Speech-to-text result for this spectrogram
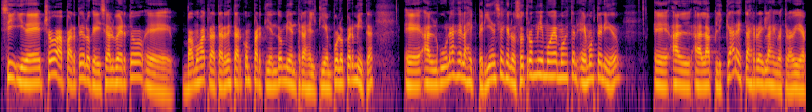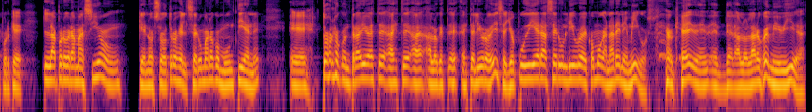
Sí, y de hecho, aparte de lo que dice Alberto, eh, vamos a tratar de estar compartiendo mientras el tiempo lo permita eh, algunas de las experiencias que nosotros mismos hemos, hemos tenido eh, al, aplicar estas reglas en nuestra vida, porque la programación que nosotros, el ser humano común, tiene, es todo lo contrario a, este, a, este, a, lo que este, este, libro dice. Yo pudiera hacer un libro de cómo ganar enemigos, ¿ok? a lo largo de mi vida.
